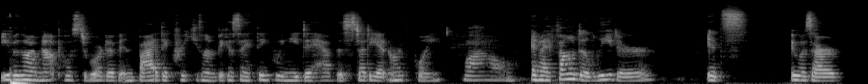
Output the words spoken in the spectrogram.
even though I'm not post abortive, and buy the curriculum because I think we need to have this study at North Point. Wow. And I found a leader. It's it was our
